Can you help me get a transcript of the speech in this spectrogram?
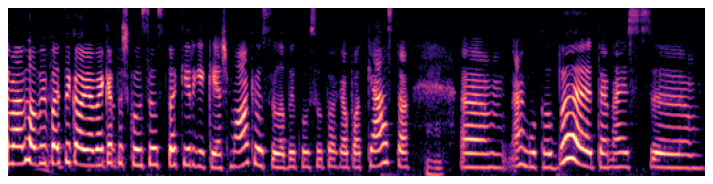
Man labai patiko, vieną kartą aš klausiausi tokį irgi, kai aš mokiausi, labai klausiau tokio podcast'o, Mhm. um, anglų kalba, tenais um,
